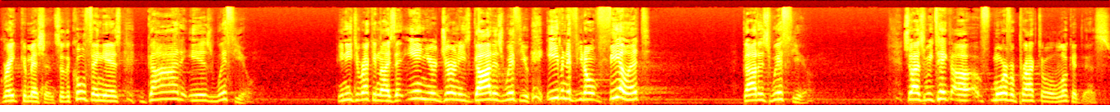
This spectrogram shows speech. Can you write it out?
great commission. So the cool thing is, God is with you. You need to recognize that in your journeys, God is with you. Even if you don't feel it, God is with you. So as we take a, more of a practical look at this,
